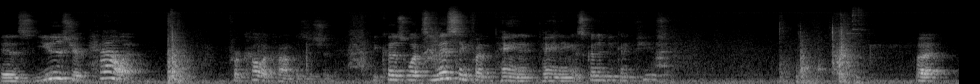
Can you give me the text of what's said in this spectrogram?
is use your palette for color composition. Because what's missing for the paint, painting is going to be confusing. But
